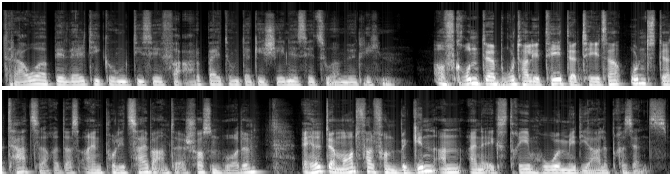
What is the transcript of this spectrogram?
Trauerbewältigung, diese Verarbeitung der Geschehnisse zu ermöglichen. Aufgrund der Brutalität der Täter und der Tatsache, dass ein Polizeibeamter erschossen wurde, erhält der Mordfall von Beginn an eine extrem hohe mediale Präsenz.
